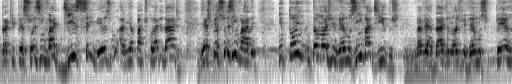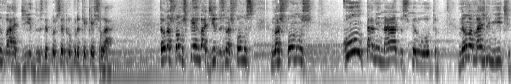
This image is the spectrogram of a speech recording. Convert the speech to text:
para que pessoas invadissem mesmo a minha particularidade. E as pessoas invadem. Então, então nós vivemos invadidos. Na verdade, nós vivemos pervadidos. Depois você procura o que é isso lá. Então nós fomos pervadidos, nós fomos, nós fomos contaminados pelo outro. Não há mais limite.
